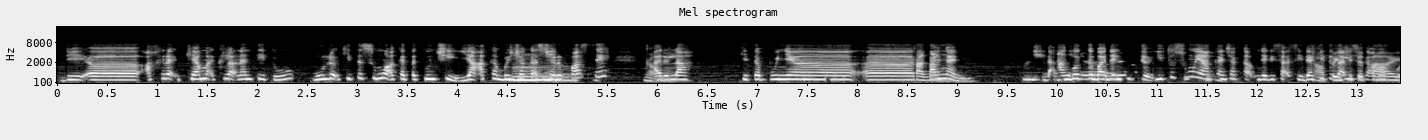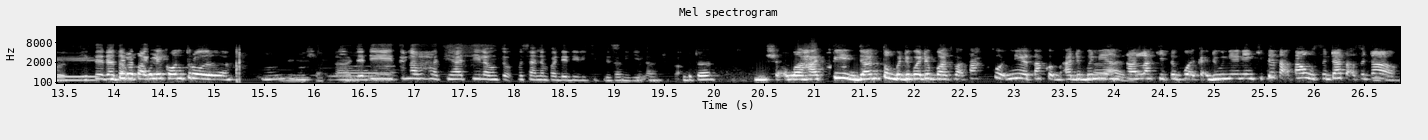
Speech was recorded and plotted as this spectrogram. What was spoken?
di uh, akhirat kiamat kelak nanti tu mulut kita semua akan terkunci. Yang akan bercakap Hmm. secara fasih Ya adalah kita punya uh, Tangan. tangan. Dan Allah. anggota badan kita. Itu semua yang akan cakap menjadi saksi. Dah kita tak boleh cakap apa-apa. Kita dah Kita tak tak boleh kontrol. Hmm, Ah, Allah. jadi itulah hati-hatilah untuk pesanan pada diri kita sendirilah juga. Betul? Masya Allah hati jantung berdebar-debar sebab takut ni takut ada benda yang salah kita buat kat dunia ni yang kita tak tahu sedar tak sedar.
